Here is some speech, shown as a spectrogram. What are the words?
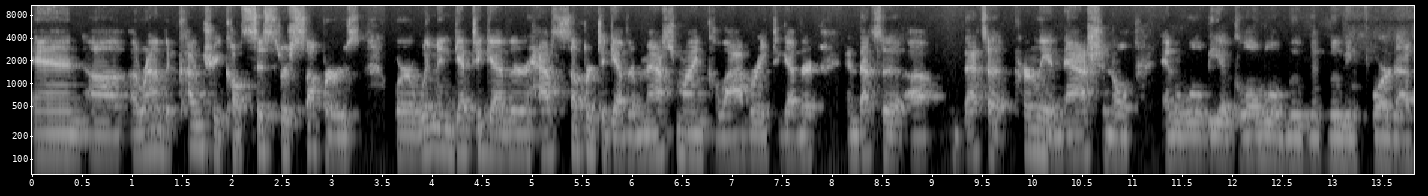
and uh, around the country called Sister Suppers, where women get together, have supper together, mastermind, collaborate together, and that's a uh, that's a currently a national and will be a global movement moving forward of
